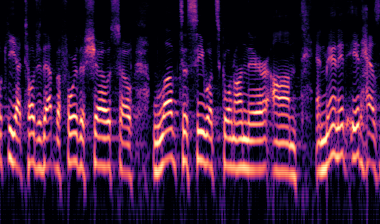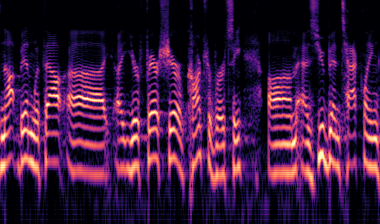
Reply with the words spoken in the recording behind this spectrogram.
Okie. I told you that before the show, so love to see what's going on there. Um, and man, it, it has not been without uh, your fair share of controversy um, as you've been tackling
